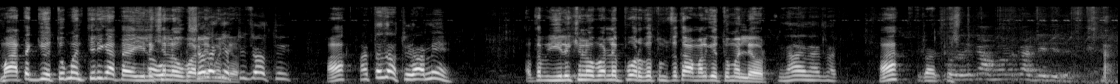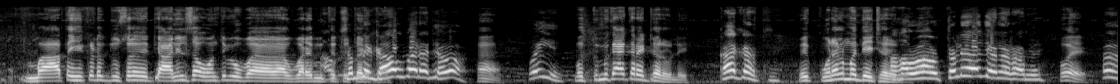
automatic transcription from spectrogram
मग आता घेतो म्हणतील की आता इलेक्शनला उभारले म्हणल्यावर? हा? आता जातोय आम्ही. आता इलेक्शनला उभारले पोरग तुमचं कामाला घेतो म्हणल्यावर. नाही नाही जात. हा? जातो मग आता इकडे दुसरं ते अनिल सावंत बी उभा उभा आहे म्हणते समजा तुतारीत. गाव उभा राहते हो. हा. होय. मग तुम्ही काय करायचं ठरवलंय? काय करते म्हणजे कोणाला मध्ये ठरवलं अहो, देणार आम्ही. होय. हा.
